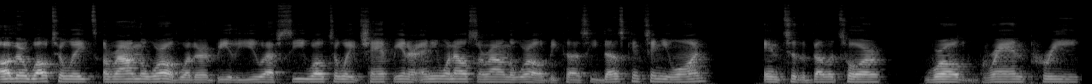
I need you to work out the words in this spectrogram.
other welterweights around the world, whether it be the UFC welterweight champion or anyone else around the world, because he does continue on into the Bellator World Grand Prix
